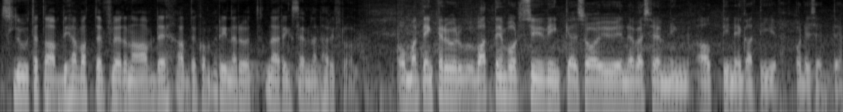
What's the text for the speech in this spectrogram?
slutet av de här vattenflödena av det, att det kom, rinner ut näringsämnen härifrån. Om man tänker ur vattenvårdssynvinkel så är ju en översvämning alltid negativ på det sättet,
